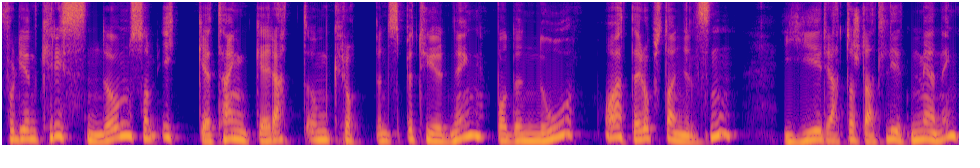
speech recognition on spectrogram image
fordi en kristendom som ikke tenker rett om kroppens betydning, både nå og etter oppstandelsen, gir rett og slett liten mening.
